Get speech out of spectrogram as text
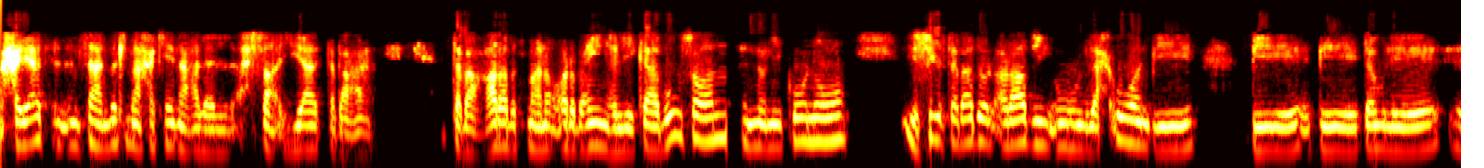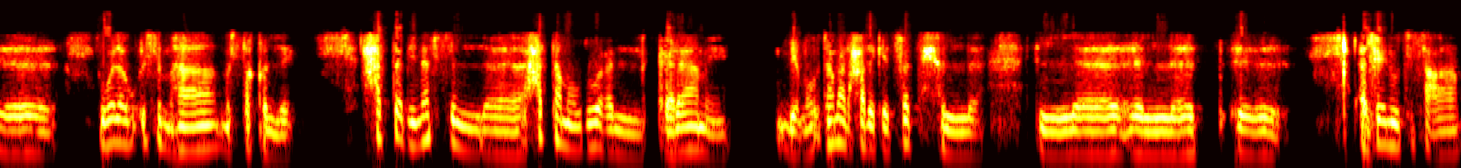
حياة الإنسان مثل ما حكينا على الإحصائيات تبع تبع عرب 48 اللي كابوسهم إنهم يكونوا يصير تبادل أراضي ويلحقوهم بدولة آه، ولو اسمها مستقلة. حتى بنفس حتى موضوع الكرامة بمؤتمر حركة فتح ال ال 2009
